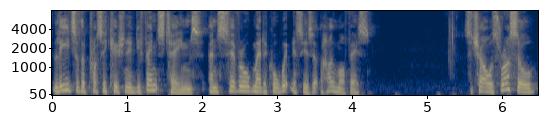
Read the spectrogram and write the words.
leads of the prosecution and defence teams, and several medical witnesses at the Home Office. Sir Charles Russell,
